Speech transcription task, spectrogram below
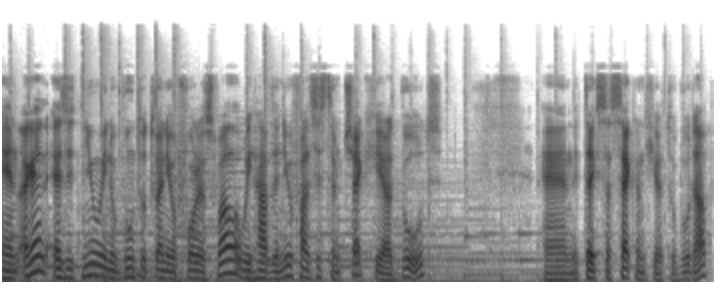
And again, as it's new in Ubuntu 2004 as well, we have the new file system check here at boot. And it takes a second here to boot up.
